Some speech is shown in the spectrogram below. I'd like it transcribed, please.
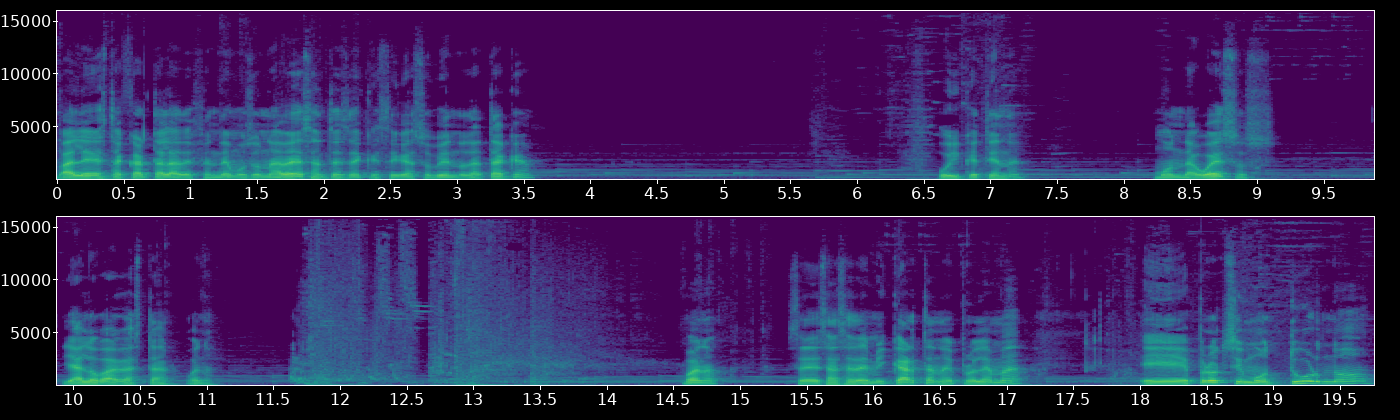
Vale, esta carta la defendemos de una vez antes de que siga subiendo de ataque. Uy, ¿qué tiene? Mondahuesos. Ya lo va a gastar. Bueno, Bueno, se deshace de mi carta, no hay problema. Eh, próximo turno.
